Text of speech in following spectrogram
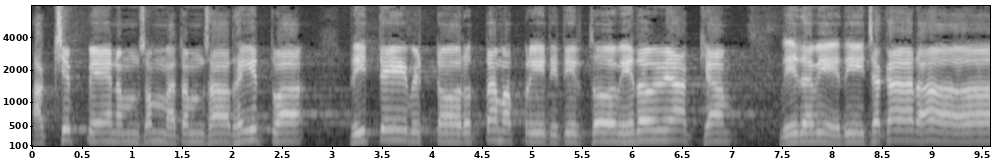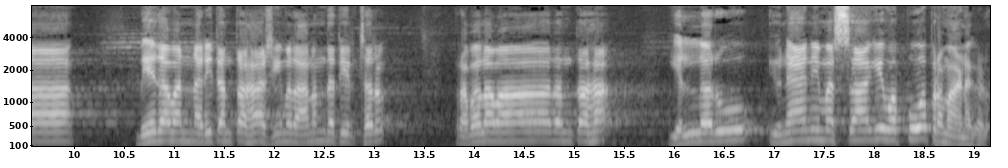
ಆಕ್ಷಿಪ್ಯೇನಂ ಸಮ್ಮತಂ ಸಾಧಯಿತ್ವ. ಪ್ರೀತ್ಯೈ ವಿಷ್ಣೋರುತ್ತಮ ಪ್ರೀತಿ ತೀರ್ಥೋ ವೇದವ್ಯಾಖ್ಯಾಂ ವೇದವೇದಿ ಚಕಾರ ವೇದವನ್ನರಿತಂತಹ ಶ್ರೀಮದ್ ಆನಂದ ತೀರ್ಥರು ಪ್ರಬಲವಾದಂತಹ ಎಲ್ಲರೂ ಯುನಾನಿಮಸ್ ಆಗಿ ಒಪ್ಪುವ ಪ್ರಮಾಣಗಳು.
